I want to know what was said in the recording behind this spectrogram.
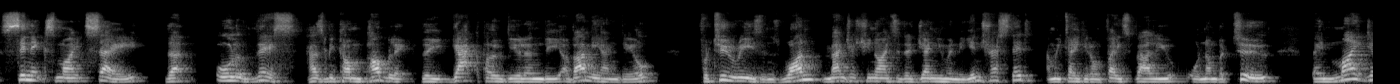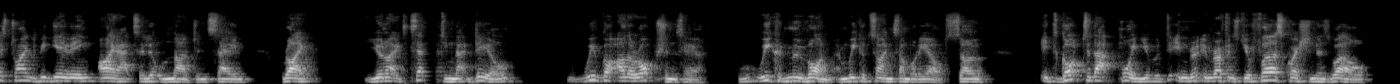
cynics might say that all of this has become public, the Gakpo deal and the Aubameyang deal, for two reasons. One, Manchester United are genuinely interested and we take it on face value. Or number two, they might just trying to be giving Ajax a little nudge and saying, right, you're not accepting that deal. We've got other options here. We could move on and we could sign somebody else. So it's got to that point. You in, in reference to your first question as well,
